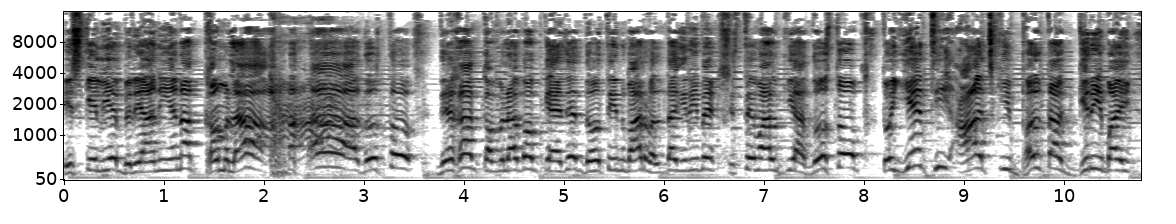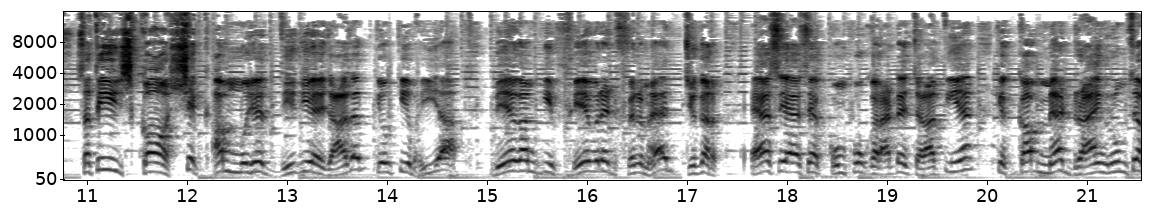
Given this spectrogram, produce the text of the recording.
इसके लिए बिरयानी है ना, कमला। दोस्तों, देखा, कमला को कैसे दो तीन बार भलतागिरी में इस्तेमाल किया। दोस्तों तो ये थी आज की भलता गिरी बाई सतीश कौशिक। अब मुझे दीजिए इजाज़त, क्योंकि भैया बेगम की फेवरेट फ़िल्म है जिगर। ऐसे ऐसे कुंफू कराटे चलाती हैं कि कब मैं ड्राइंग रूम से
